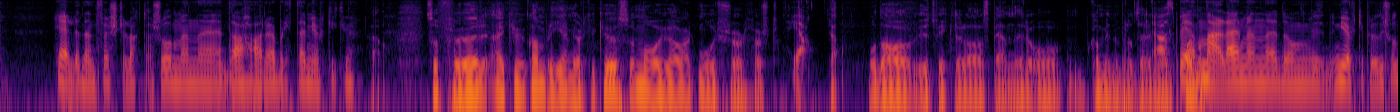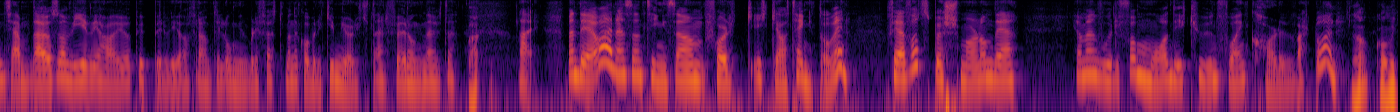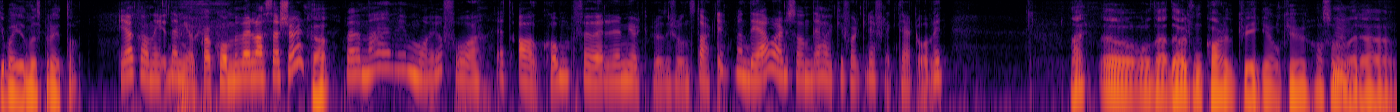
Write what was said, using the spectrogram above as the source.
hele den første laktasjonen, men da har det blitt ei mjølkeku. Ja. Så før ei ku kan bli en mjølkeku, så må hun ha vært mor sjøl først. Ja. Ja. Og da utvikler da spener og kan begynne å produsere Ja, melk. Ja, spenen er der, men eh, de, mjølkeproduksjonen kommer. Det er jo som vi, vi har jo pupper vi og fram til ungen blir født, men det kommer ikke mjølk der før ungen er ute. Nei. Nei. Men det er jo en sånn ting som folk ikke har tenkt over. For jeg har fått spørsmål om det. Ja, men hvorfor må de kuene få en kalv hvert år? Ja, kan vi ikke bare gi den med sprøyta? Ja, kan, den mjølka kommer vel av seg sjøl? Ja. Nei, vi må jo få et avkom før mjølkeproduksjonen starter. Men det var det, sånn, det har jo ikke folk reflektert over. Nei, øh, og det, det er vel sånn kalv, kvige og ku. Altså Mm. den der,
